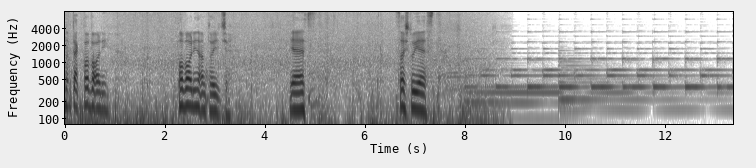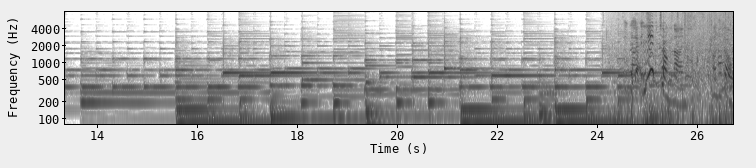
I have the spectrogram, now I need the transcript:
No i tak powoli. Powoli nam to idzie. Jest. Coś tu jest. Nie wciągnąć. Od dołu.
